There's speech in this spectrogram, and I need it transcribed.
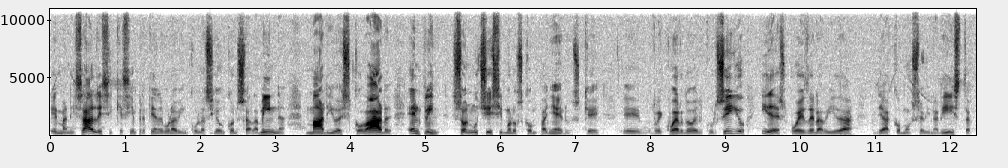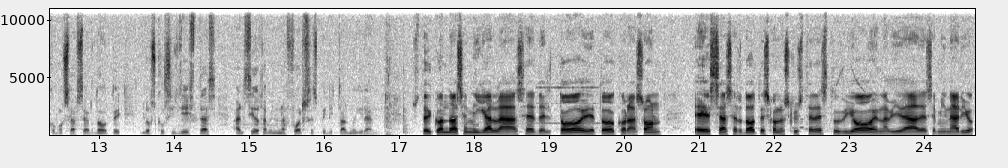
en Manizales y que siempre tiene alguna vinculación con Salamina. Mario Escobar, en fin, son muchísimos los compañeros que eh, recuerdo del cursillo y después de la vida ya como seminarista, como sacerdote, los cursillistas han sido también una fuerza espiritual muy grande. Usted cuando hace miga la hace del todo y de todo corazón sacerdotes con los que usted estudió en la vida de seminario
